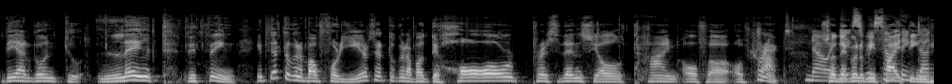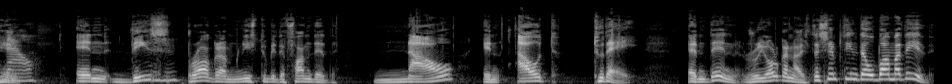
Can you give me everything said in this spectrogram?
they are going to length the thing. If they're talking about four years, they're talking about the whole presidential time of uh, of Correct. Trump. No, so it they're needs going to be something fighting him. now. And this program needs to be funded now and out today. And then reorganize. The same thing that Obama did.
